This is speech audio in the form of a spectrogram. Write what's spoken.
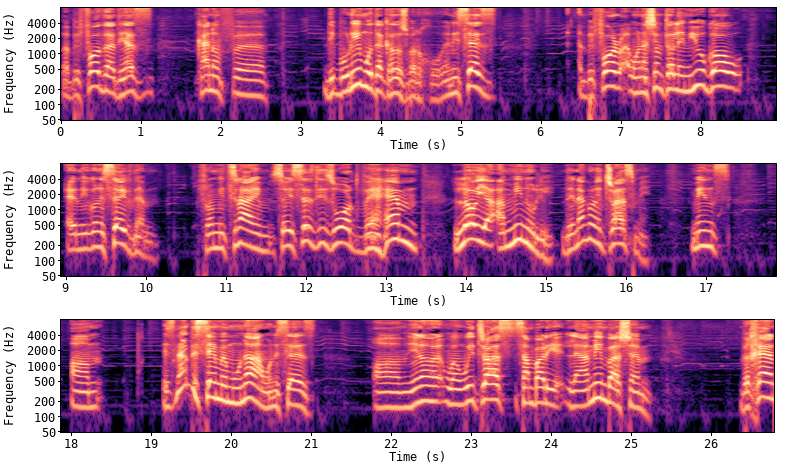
but before that he has kind of uh, diburim uh, with Hakadosh Baruch Hu, and he says before when Hashem told him, "You go and you're going to save them from Mitzrayim," so he says this word, "Vehem." Loya aminuli, they're not going to trust me. Means um, it's not the same אמונה when it says, um, you know, when we trust somebody, להאמין בהשם, וכן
